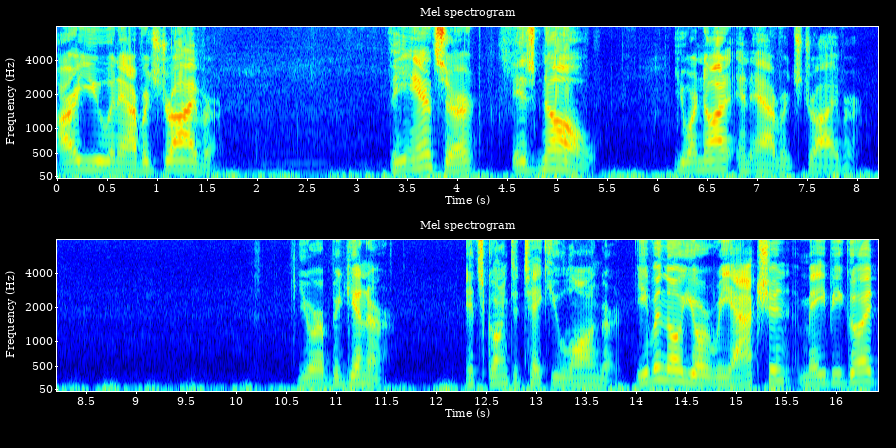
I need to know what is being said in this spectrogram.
are you an average driver? The answer is no. You are not an average driver. You're a beginner. It's going to take you longer. Even though your reaction may be good,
